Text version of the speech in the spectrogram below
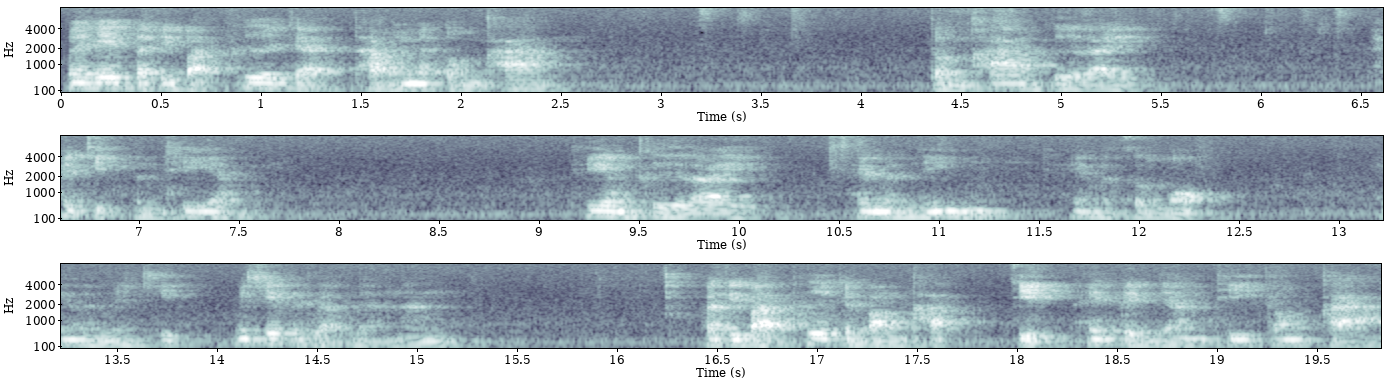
ไม่ใช่ปฏิบัติเพื่อจะทำให้มันตรงข้าม ตรงข้ามคืออะไร ให้จิตมันเที่ยง เที่ยงคืออะไร ให้มันนิ่ง ให้มันสงบ ให้มันไม่คิด ไม่ใช่เป็นแบบแบบนั้น ปฏิบัติเพื่อจะบังคับจิตให้เป็นอย่างที่ต้องการ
